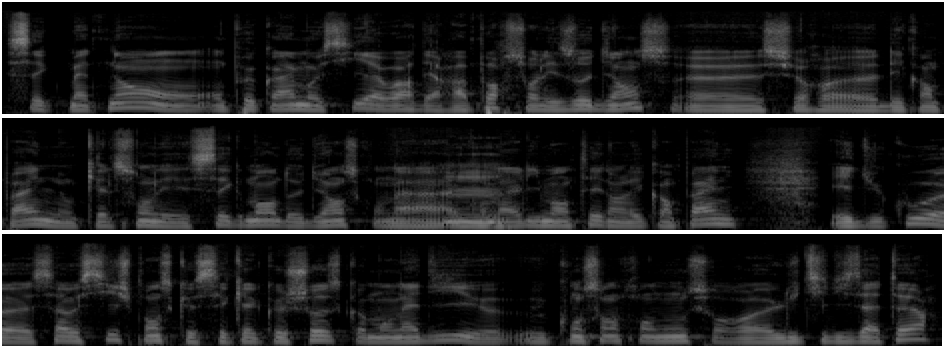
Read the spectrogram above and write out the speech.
c'est que maintenant, on, peut quand même aussi avoir des rapports sur les audiences sur des campagnes. Donc, quels sont les segments d'audience qu'on a, a alimentés dans les campagnes. Et du coup, ça aussi, je pense que c'est quelque chose, comme on a dit, concentrons-nous sur l'utilisateur,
